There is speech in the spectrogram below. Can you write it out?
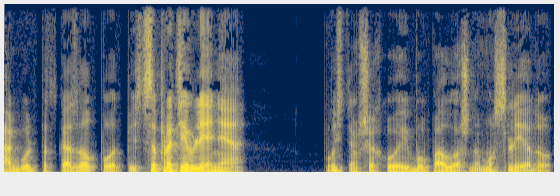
Агуль подсказал подпись. «Сопротивление!» «Пустим Шихуэйбу по ложному следу».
